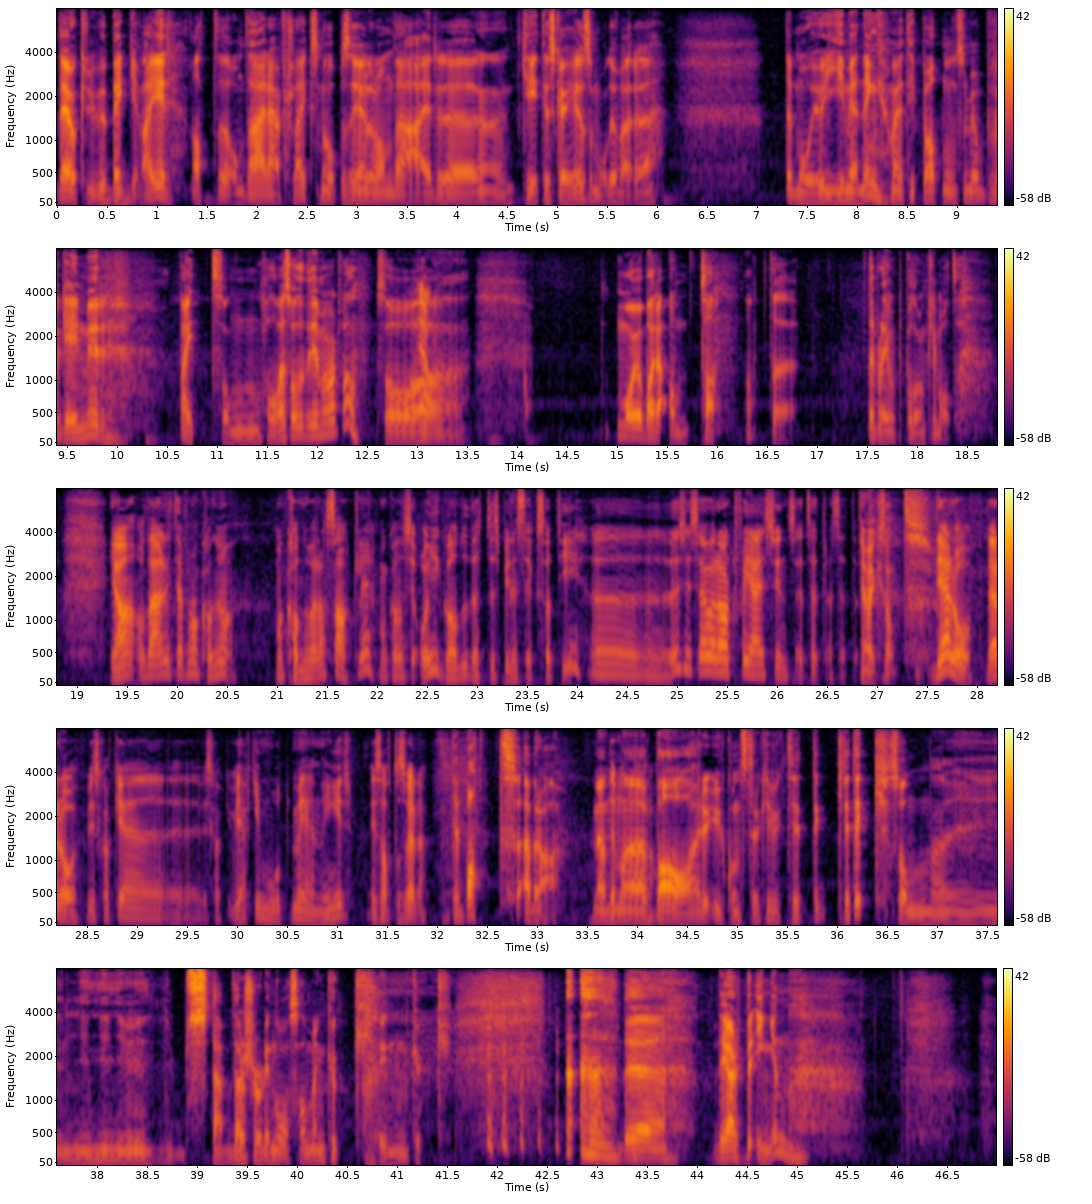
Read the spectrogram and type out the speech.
Det er jo clouet begge veier. At eh, om det er rævsleik, som jeg å si, eller om det er uh, kritisk øye, så må det jo være Det må jo gi mening. Og jeg tipper at noen som jobber for gamer, veit sånn halvveis hva de driver med, i hvert fall. Så må jo bare anta at det ble gjort på en ordentlig måte. Ja, og det er litt det, for man kan jo man kan jo være saklig. Man kan jo si 'Oi, ga du dette spillet seks av ti?' Eh, det syns jeg var rart, for jeg syns etc., etc. Ja, ikke sant? Det er lov. det er lov. Vi, skal ikke, vi, skal vi er ikke imot meninger i Saft og Svele. Debatt er bra. Men er bra. bare ukonstruktiv kritikk. Sånn uh, Stab deg sjøl i nåsa med en kukk, din kukk. Det, det hjelper ingen.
